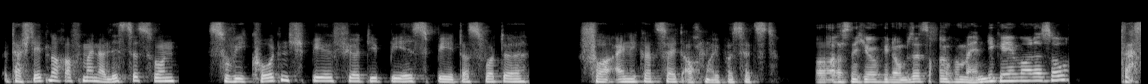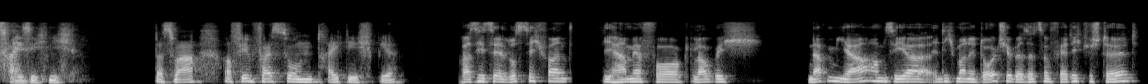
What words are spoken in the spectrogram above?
da steht noch auf meiner Liste so ein Suikoden-Spiel für die BSB. Das wurde vor einiger Zeit auch mal übersetzt. War das nicht irgendwie eine Umsetzung vom Handygame oder so? Das weiß ich nicht. Das war auf jeden Fall so ein 3D-Spiel. Was ich sehr lustig fand, die haben ja vor, glaube ich, knapp einem Jahr haben sie ja endlich mal eine deutsche Übersetzung fertiggestellt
